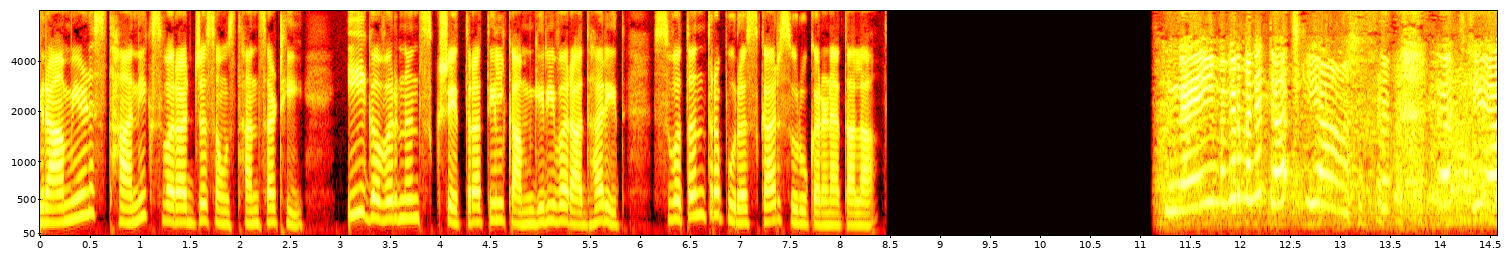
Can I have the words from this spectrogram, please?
ग्रामीण स्थानिक स्वराज्य संस्थांसाठी ई गव्हर्नन्स क्षेत्रातील कामगिरीवर आधारित स्वतंत्र पुरस्कार सुरू करण्यात आला. नहीं मगर मैंने टच किया टच किया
